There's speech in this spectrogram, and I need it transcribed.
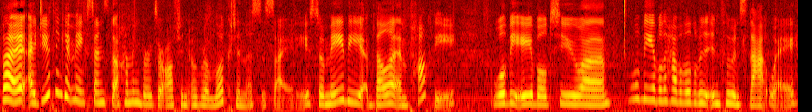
But I do think it makes sense that hummingbirds are often overlooked in this society. So maybe Bella and Poppy will be able to uh, will be able to have a little bit of influence that way.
